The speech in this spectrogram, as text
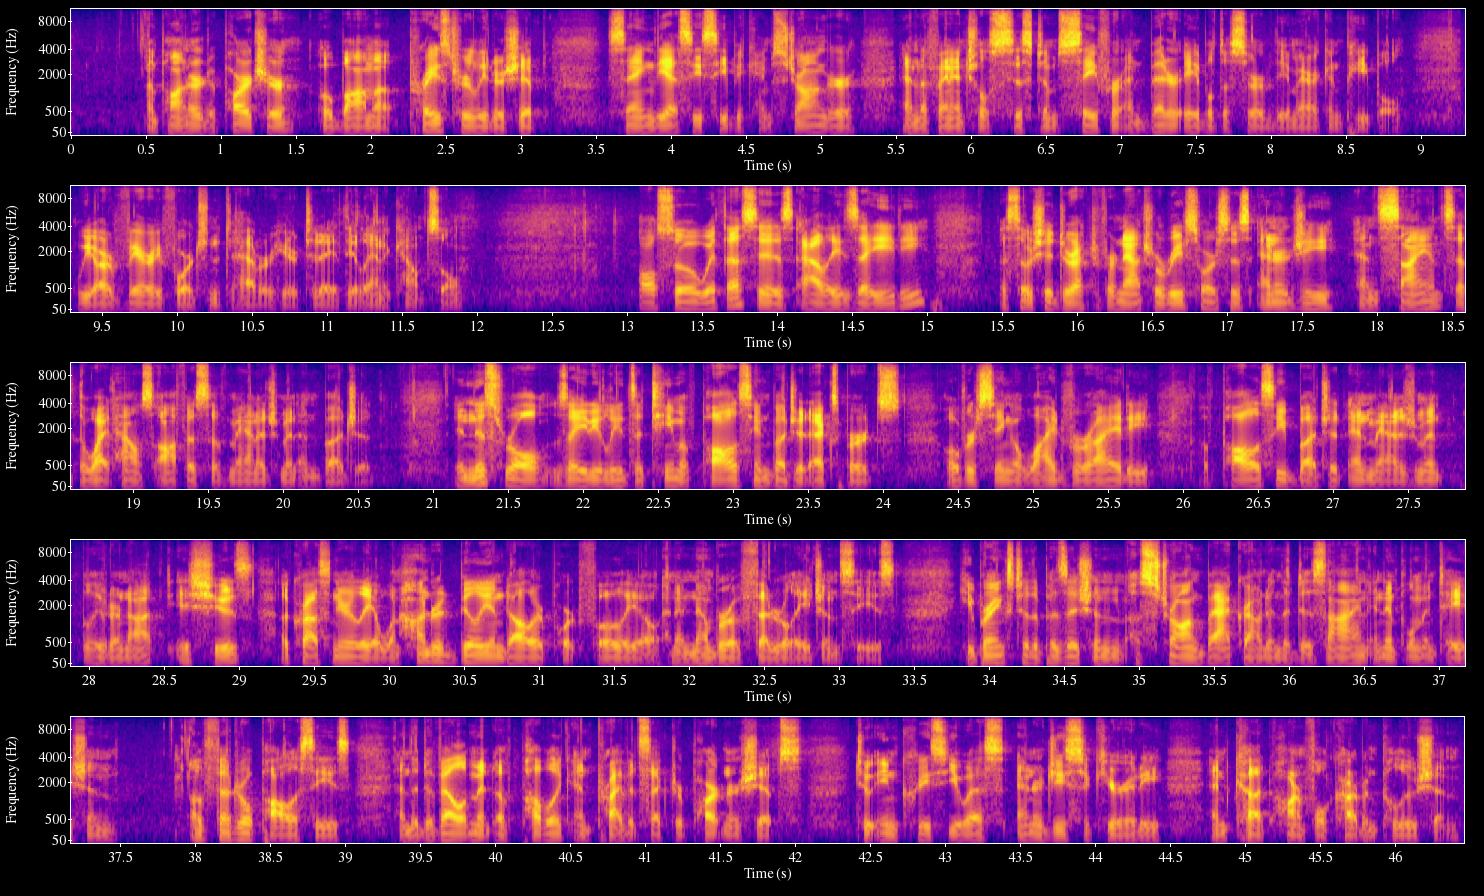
Upon her departure, Obama praised her leadership, saying the SEC became stronger and the financial system safer and better able to serve the American people. We are very fortunate to have her here today at the Atlantic Council. Also with us is Ali Zaidi, Associate Director for Natural Resources, Energy, and Science at the White House Office of Management and Budget. In this role, Zaidi leads a team of policy and budget experts overseeing a wide variety of policy, budget, and management believe it or not, issues across nearly a $100 billion portfolio and a number of federal agencies. He brings to the position a strong background in the design and implementation of federal policies and the development of public and private sector partnerships to increase U.S. energy security and cut harmful carbon pollution.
